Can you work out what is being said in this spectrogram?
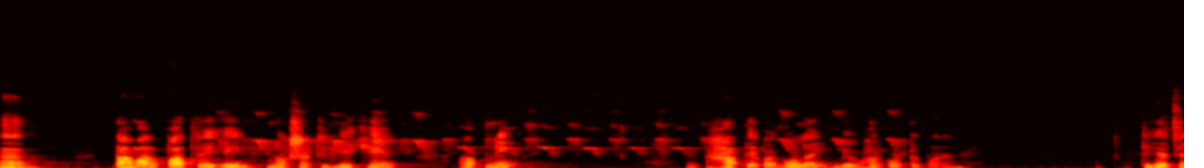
হ্যাঁ তামার পাত্রে এই নকশাটি লিখে আপনি হাতে বা গলায় ব্যবহার করতে পারেন। ঠিক আছে?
